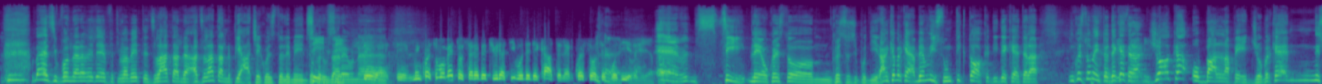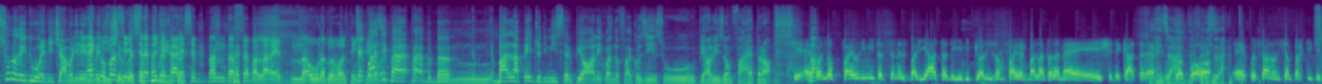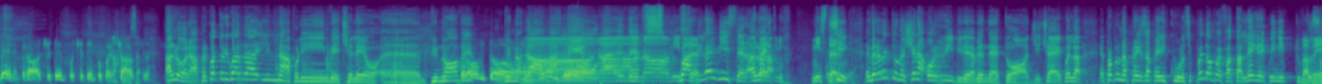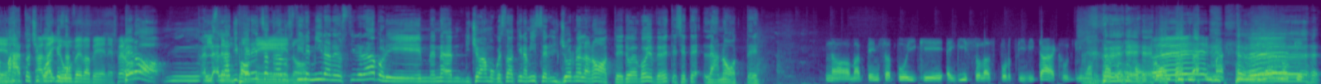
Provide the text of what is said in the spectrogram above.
Beh, si può andare a vedere effettivamente. Zlatan, a Zlatan piace questo elemento Sì, per usare sì. un. Sì, eh, sì, ma in questo momento sarebbe più reattivo De Decathlon, questo si può Ecco dire. via. Eh, sì, Leo, questo, questo si può dire. Anche perché abbiamo visto un TikTok di De Ketela. In questo momento De Ketela gioca o balla peggio? Perché nessuno dei due, diciamo, gli viene Ecco, benissimo in forse questo a momento. giocare se andasse a ballare una, o due volte in Cioè, più. quasi eh. pa- pa- balla peggio di Mr. Pioli quando fa così su Pioli's on fire. Però, Sì, è Ma- quando fai un'imitazione sbagliata di, di Pioli's on Fire ballata da me e esce De Catteler. Esatto, Purtroppo esatto. eh, quest'anno non siamo partiti bene, però c'è tempo, c'è tempo per No, Charles. esatto. allora, per quanto riguarda il Napoli, invece, Leo, eh, più 9. Pronto? Più no, no, Pronto? ma Leo, No, ma, eh, no, mister. guardi, lei, mister, allora. Aspetti, mister. Sì, è veramente una scena orribile, abbiamo detto oggi. Cioè, quella è proprio una presa per il culo. Poi dopo è fatta allegre, quindi tutto Va bene. sommato ci Alla può anche Juve stare. va bene, però- Però, mh, la, Mister, la po' differenza tra lo stile Milan e lo stile Napoli, mh, n- dicevamo questa mattina, mister, il giorno e la notte, dove voi ovviamente siete la notte. No, ma pensa poi che hai visto la sportività che ho dimostrato nei Eh. confronti di Massimiliano che-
